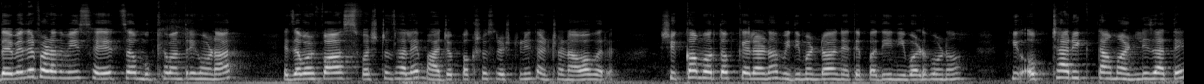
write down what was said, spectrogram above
देवेंद्र फडणवीस हेच मुख्यमंत्री होणार? हे जवळपास स्पष्ट झाले. भाजप पक्षश्रेष्ठींनी त्यांच्या नावावर शिक्कामोर्तब केल्यानं विधिमंडळ नेतेपदी निवड होणं ही औपचारिकता मानली जाते.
